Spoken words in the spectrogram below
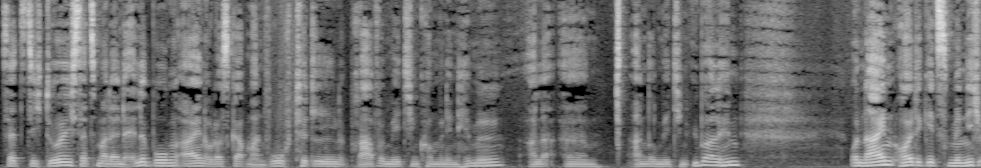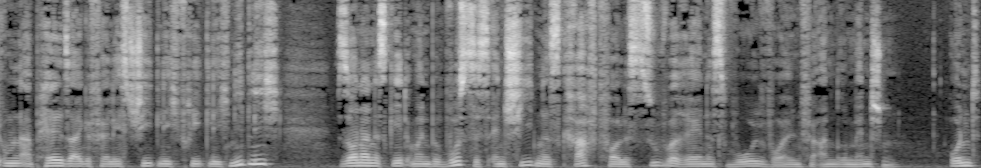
Setz dich durch, setz mal deine Ellenbogen ein. Oder es gab mal einen Buchtitel, Brave Mädchen kommen in den Himmel, alle äh, andere Mädchen überall hin. Und nein, heute geht es mir nicht um einen Appell, sei gefälligst schiedlich, friedlich, niedlich, sondern es geht um ein bewusstes, entschiedenes, kraftvolles, souveränes Wohlwollen für andere Menschen. Und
